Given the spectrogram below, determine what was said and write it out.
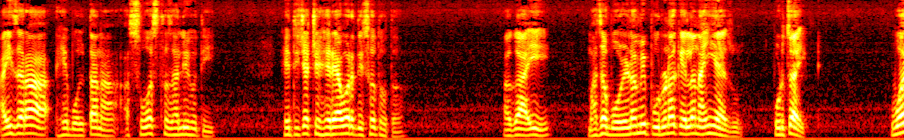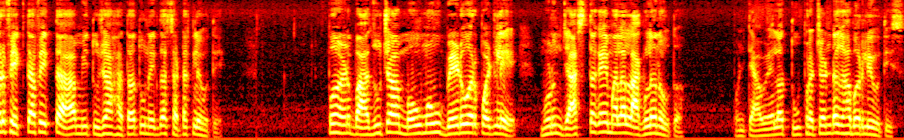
आई जरा हे बोलताना अस्वस्थ झाली होती. हे तिच्या चेहऱ्यावर दिसत होतं. अगं आई माझं बोलणं मी पूर्ण केलं नाही आहे अजून. पुढचं ऐक. वर फेकता फेकता मी तुझ्या हातातून एकदा सटकले होते. पण बाजूच्या मऊ मऊ बेडवर पडले म्हणून जास्त काही मला लागलं नव्हतं. पण त्यावेळेला तू प्रचंड घाबरली होतीस.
